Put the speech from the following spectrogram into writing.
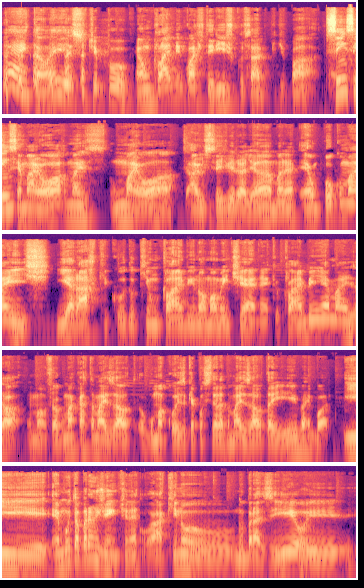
É, então, é isso. Tipo, é um climbing com asterisco, sabe? Que tipo, ah, sim, é, sim. tem que ser maior, mas um maior, aí os seis vira lhama, né? É um pouco mais hierárquico do que um climbing normalmente é, né? Que o climbing é mais, ó, irmão, joga uma carta mais alta, alguma coisa que é considerada mais alta aí e vai embora. E é muito abrangente, né? Aqui no, no Brasil e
